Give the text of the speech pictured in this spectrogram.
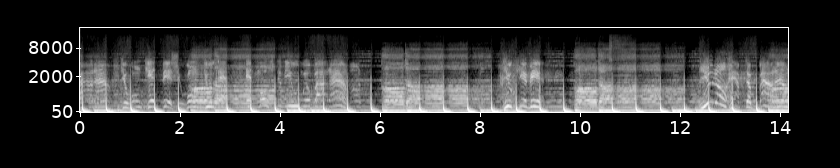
bow down, you won't get this, you won't do that. And most of you will bow down. Hold on. You give in. Hold on. You don't have to bow down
